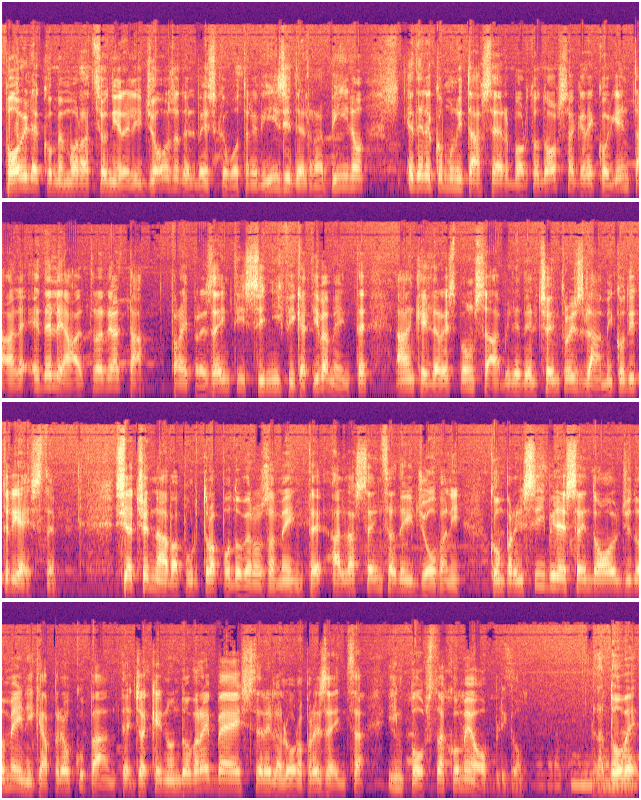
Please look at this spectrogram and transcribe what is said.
Poi le commemorazioni religiose del vescovo Trevisi, del rabbino e delle comunità serbo-ortodossa, greco-orientale e delle altre realtà fra i presenti significativamente anche il responsabile del centro islamico di Trieste. Si accennava purtroppo doverosamente all'assenza dei giovani, comprensibile essendo oggi domenica, preoccupante giacché non dovrebbe essere la loro presenza imposta come obbligo laddove,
